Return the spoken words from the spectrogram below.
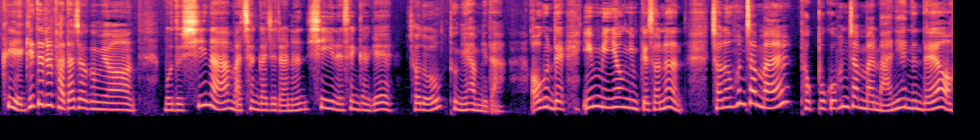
그 얘기들을 받아 적으면 모두 시나 마찬가지라는 시인의 생각에 저도 동의합니다. 어, 근데 임민영님께서는 저는 혼잣말, 벽 보고 혼잣말 많이 했는데요.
